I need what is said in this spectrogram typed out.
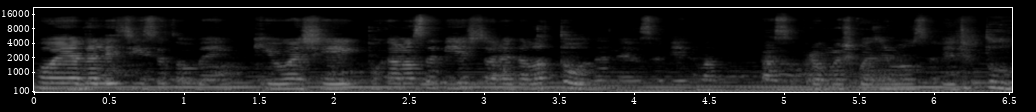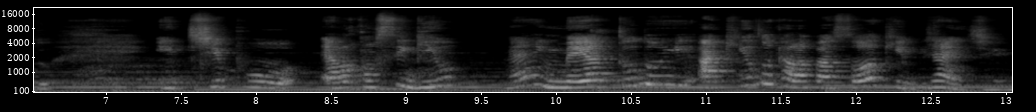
foi a da Letícia também, que eu achei, porque eu não sabia a história dela toda, né? Eu sabia que ela passou por algumas coisas, mas eu não sabia de tudo. E, tipo, ela conseguiu, né? Em meio a tudo e- aquilo que ela passou, que, gente,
